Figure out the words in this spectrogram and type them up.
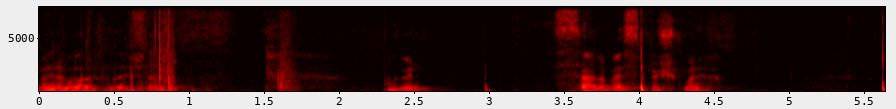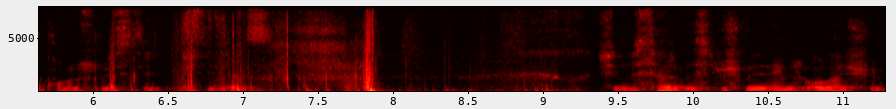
Merhaba arkadaşlar. Bugün serbest düşme konusunu işleyeceğiz. Şimdi serbest düşme dediğimiz olay şu.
